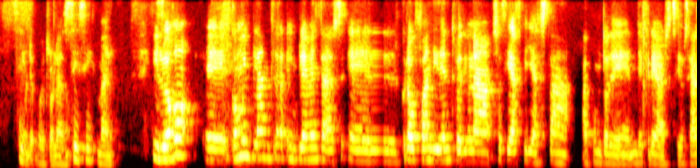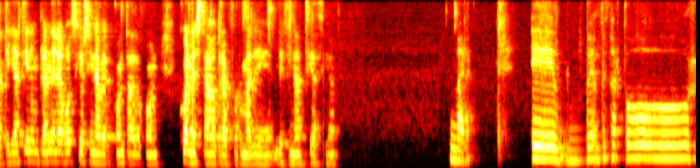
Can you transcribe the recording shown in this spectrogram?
sí. por, otro lado. Sí, sí. Vale. Y luego, eh, ¿cómo implementas el crowdfunding dentro de una sociedad que ya está a punto de, crearse? O sea, que ya tiene un plan de negocio sin haber contado con, con esta otra forma de, financiación. Vale. Eh, voy a empezar por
